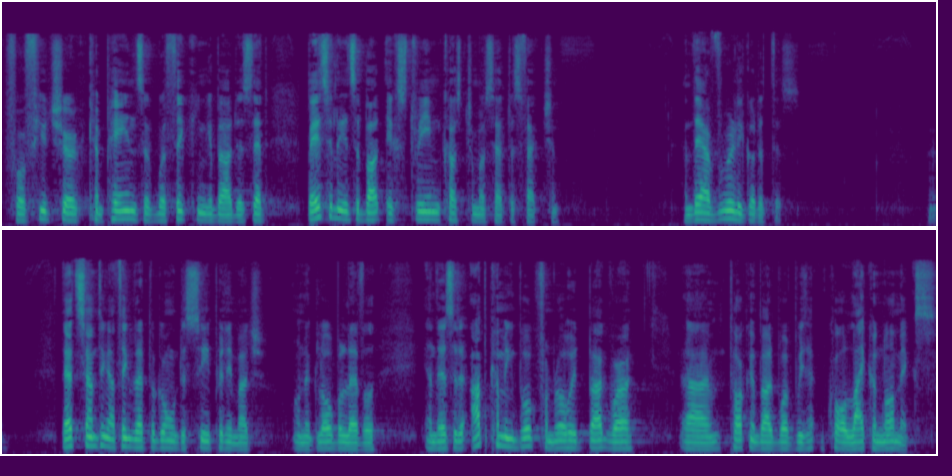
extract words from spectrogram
for future campaigns that we're thinking about is that basically it's about extreme customer satisfaction. And they are really good at this. That's something I think that we're going to see pretty much on a global level. And there's an upcoming book from Rohit Bhargava um, talking about what we call likeonomics,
